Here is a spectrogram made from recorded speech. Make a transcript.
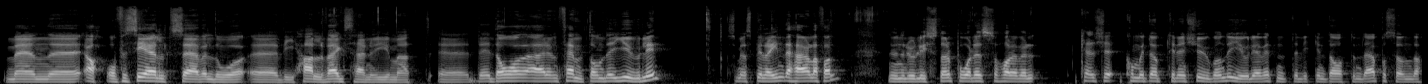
Men eh, ja, officiellt så är väl då eh, vi halvvägs här nu i och med att eh, det idag är den 15 juli som jag spelar in det här i alla fall. Nu när du lyssnar på det så har det väl kanske kommit upp till den 20 juli, jag vet inte vilken datum det är på söndag.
